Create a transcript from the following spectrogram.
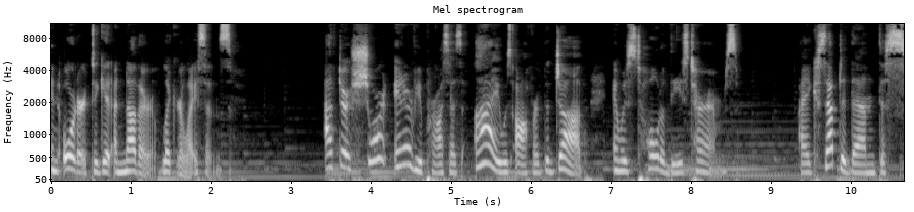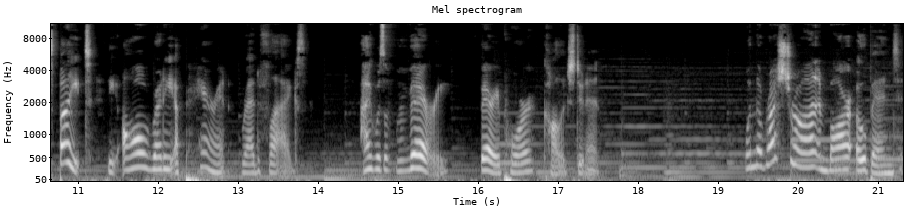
in order to get another liquor license. After a short interview process, I was offered the job and was told of these terms. I accepted them despite the already apparent red flags. I was a very, very poor college student. When the restaurant and bar opened,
